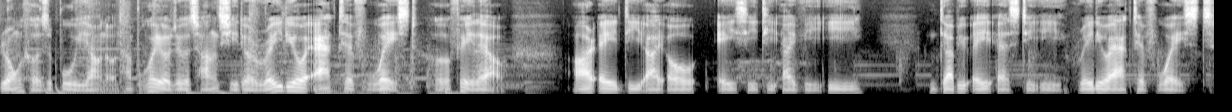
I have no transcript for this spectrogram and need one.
融合是不一样的，它不会有这个长期的 radioactive waste 核废料，R A D I O A C T I V E W A S T E radioactive waste。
